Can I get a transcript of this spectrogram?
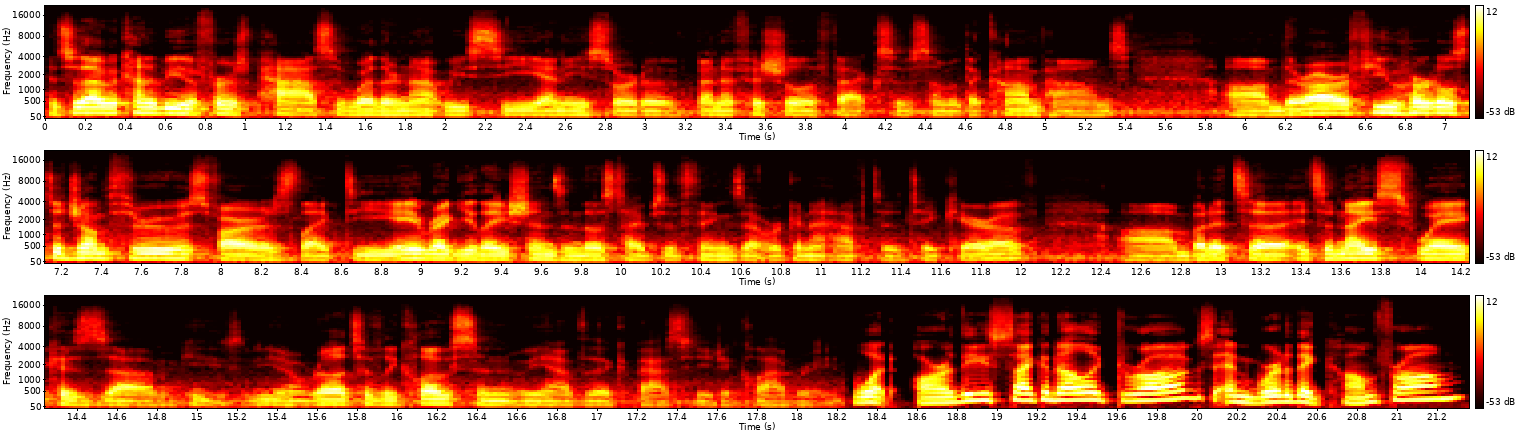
And so that would kind of be a first pass of whether or not we see any sort of beneficial effects of some of the compounds. Um, there are a few hurdles to jump through as far as like DEA regulations and those types of things that we're going to have to take care of. Um, but it's a it's a nice way because um, he's you know relatively close and we have the capacity to collaborate. What are these psychedelic drugs and where do they come from?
